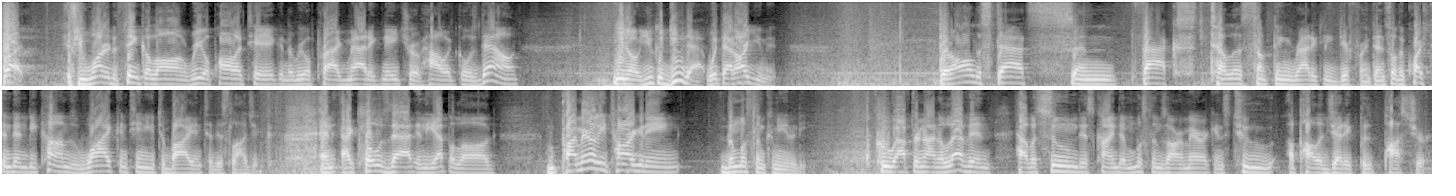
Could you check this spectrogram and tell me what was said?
But if you wanted to think along real realpolitik and the real pragmatic nature of how it goes down, you know, you could do that with that argument. But all the stats and facts tell us something radically different. And so the question then becomes why continue to buy into this logic? And I close that in the epilogue, primarily targeting the Muslim community, who after 9 11 have assumed this kind of Muslims are Americans too apologetic posture,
